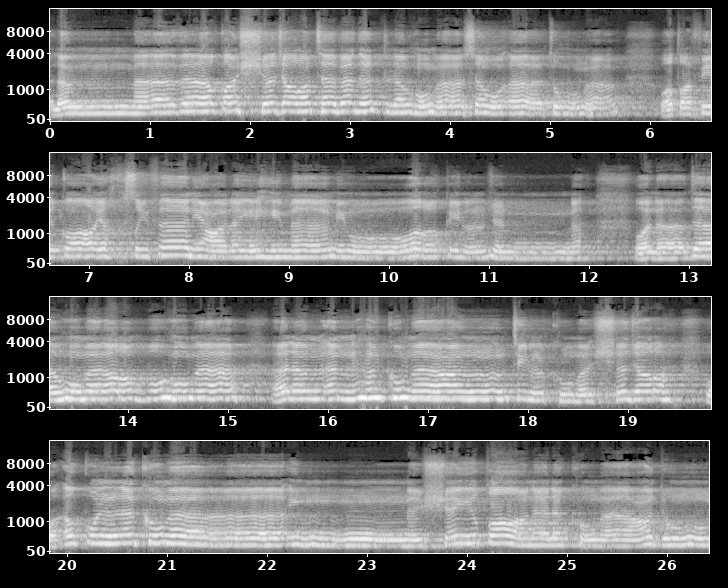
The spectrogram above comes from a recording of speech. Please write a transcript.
فلما ذاقا الشجرة بدت لهما سوآتهما وطفقا يخصفان عليهما من ورق الجنة وناداهما ربهما ألم أنهكما عن تلكما الشجرة وأقل لكما إن الشيطان لكما عدو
